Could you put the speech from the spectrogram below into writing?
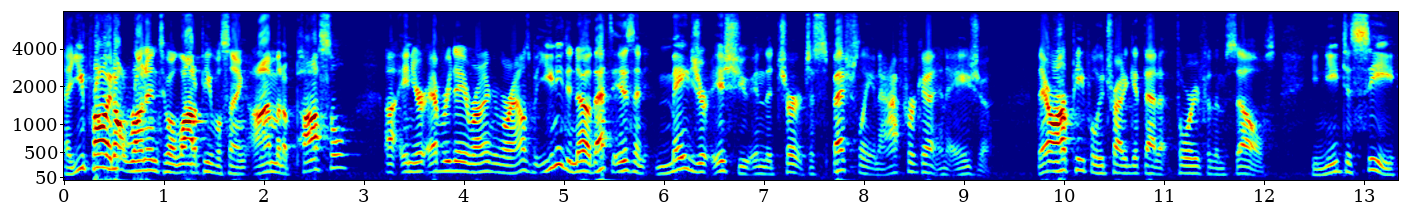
Now, you probably don't run into a lot of people saying, I'm an apostle uh, in your everyday running arounds, but you need to know that is a major issue in the church, especially in Africa and Asia. There are people who try to get that authority for themselves. You need to see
